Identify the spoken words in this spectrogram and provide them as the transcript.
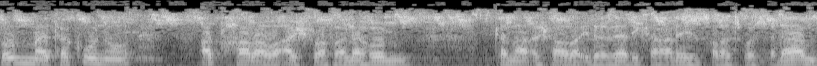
ثم تكون أطهر وأشرف لهم كما أشار إلى ذلك عليه الصلاة والسلام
